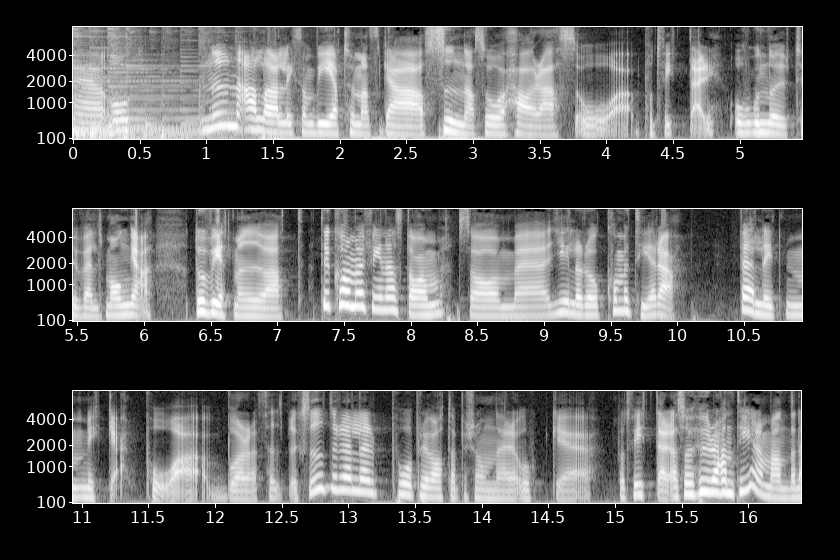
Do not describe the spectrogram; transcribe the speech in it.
Eh, och nu när alla liksom vet hur man ska synas och höras och eh, på Twitter och nå ut till väldigt många, då vet man ju att det kommer finnas de som gillar att kommentera väldigt mycket på våra Facebook-sidor eller på privata personer och eh, på Twitter. Alltså hur hanterar man den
